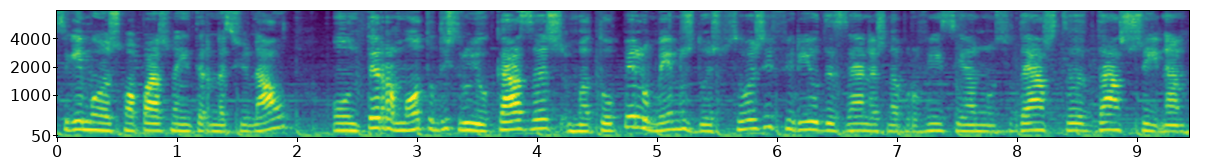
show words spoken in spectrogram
Seguimos com a página internacional. Um terremoto destruiu casas, matou pelo menos duas pessoas e feriu dezenas na província no sudeste da China.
